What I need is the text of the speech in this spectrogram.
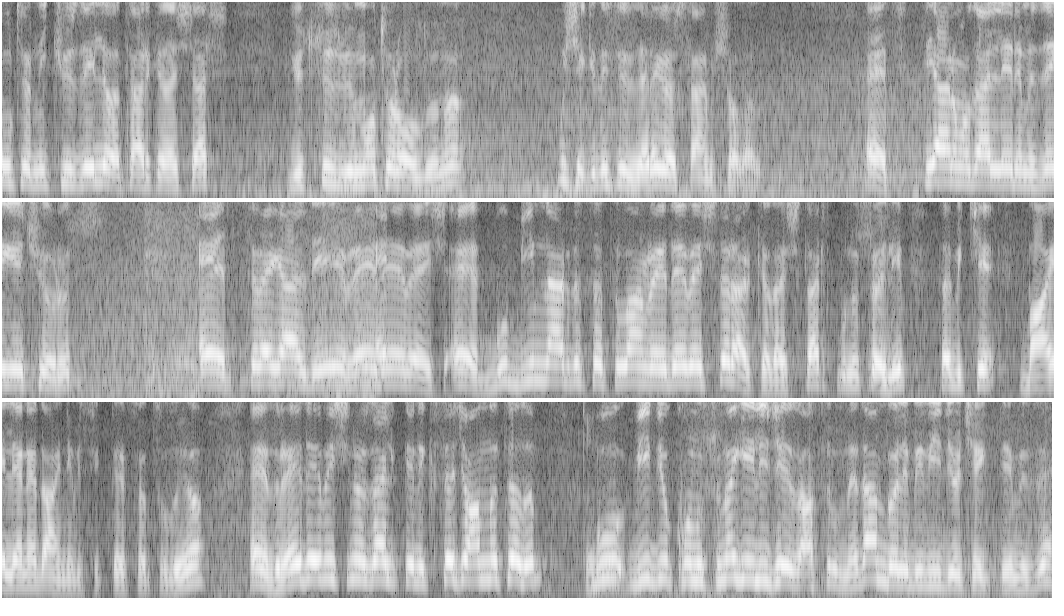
Ultra'nın 250 watt arkadaşlar. Güçsüz bir motor olduğunu bu şekilde sizlere göstermiş olalım. Evet, diğer modellerimize geçiyoruz. Evet sıra geldi RD5. Evet bu BİM'lerde satılan RD5'ler arkadaşlar. Bunu söyleyeyim. Tabii ki bayilerine de aynı bisiklet satılıyor. Evet RD5'in özelliklerini kısaca anlatalım. Bu video konusuna geleceğiz asıl. Neden böyle bir video çektiğimizi.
